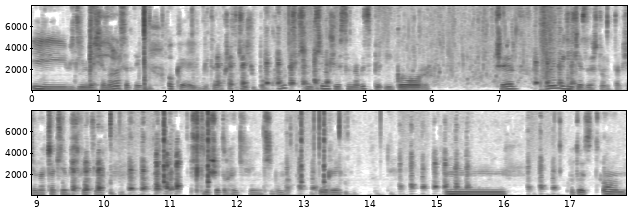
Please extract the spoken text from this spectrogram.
i widzimy się na następnym. Okej, witam wszystkich po krótkim cięciu. Jestem na wyspie Igor. Czew. No widzicie zresztą, tak się na czacie wyświetla. Słyszę trochę dźwięki, bo ma kury. Mm. O, to jest on.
